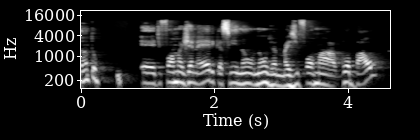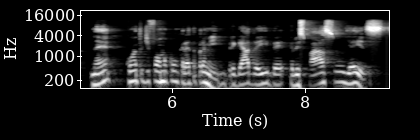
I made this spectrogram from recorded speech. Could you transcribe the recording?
tanto é, de forma genérica, assim, não, não, mas de forma global, né? Quanto de forma concreta para mim. Obrigado aí pelo espaço e é isso.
